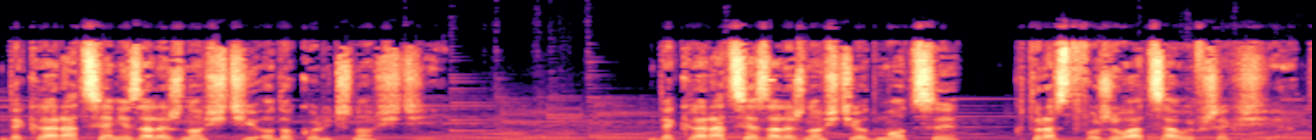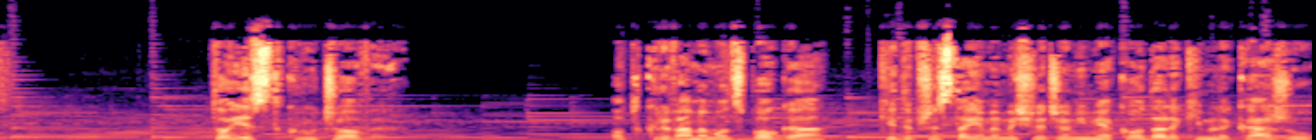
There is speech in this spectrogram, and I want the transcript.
Deklaracja niezależności od okoliczności. Deklaracja zależności od mocy, która stworzyła cały wszechświat. To jest kluczowe. Odkrywamy moc Boga, kiedy przestajemy myśleć o Nim jako o dalekim lekarzu,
